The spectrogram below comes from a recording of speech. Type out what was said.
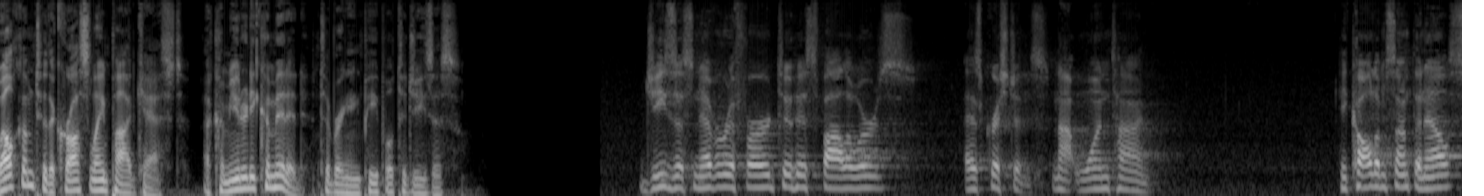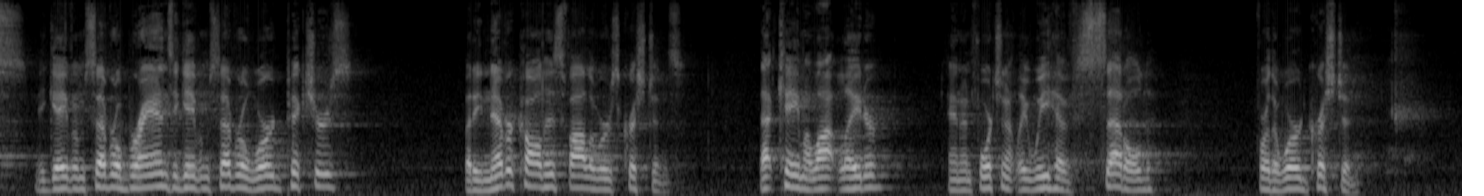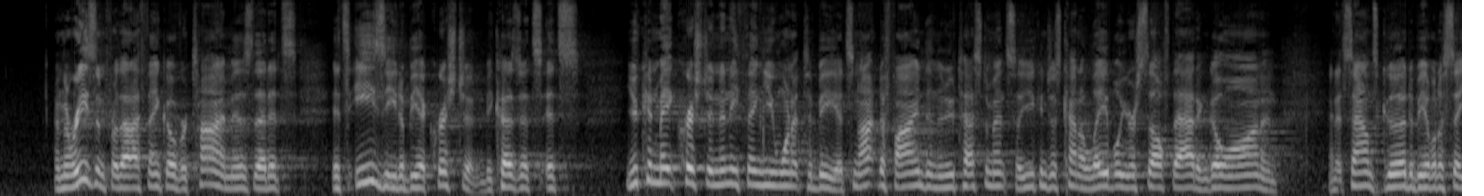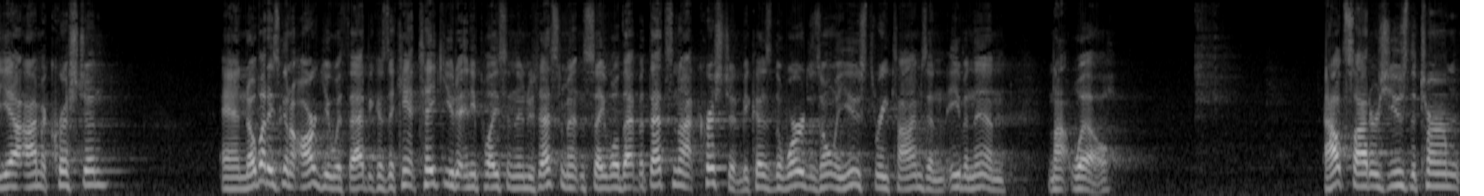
Welcome to the Cross Lane Podcast, a community committed to bringing people to Jesus. Jesus never referred to his followers as Christians, not one time. He called them something else. He gave them several brands, he gave them several word pictures, but he never called his followers Christians. That came a lot later, and unfortunately, we have settled for the word Christian. And the reason for that, I think, over time is that it's, it's easy to be a Christian because it's, it's, you can make Christian anything you want it to be. It's not defined in the New Testament, so you can just kind of label yourself that and go on. And, and it sounds good to be able to say, Yeah, I'm a Christian. And nobody's going to argue with that because they can't take you to any place in the New Testament and say, Well, that, but that's not Christian because the word is only used three times, and even then, not well. Outsiders use the term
